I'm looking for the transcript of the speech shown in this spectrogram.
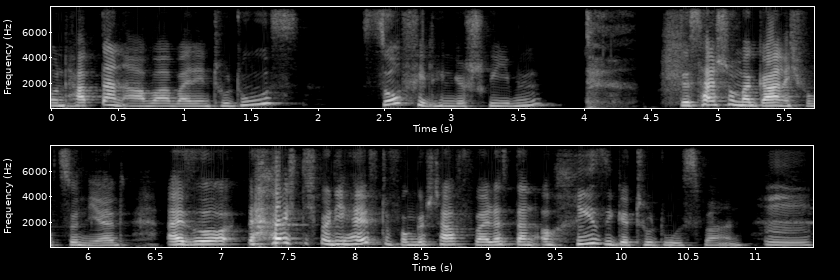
und habe dann aber bei den To-Dos so viel hingeschrieben, das hat schon mal gar nicht funktioniert. Also da habe ich nicht mal die Hälfte von geschafft, weil das dann auch riesige To-Dos waren. Mhm.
